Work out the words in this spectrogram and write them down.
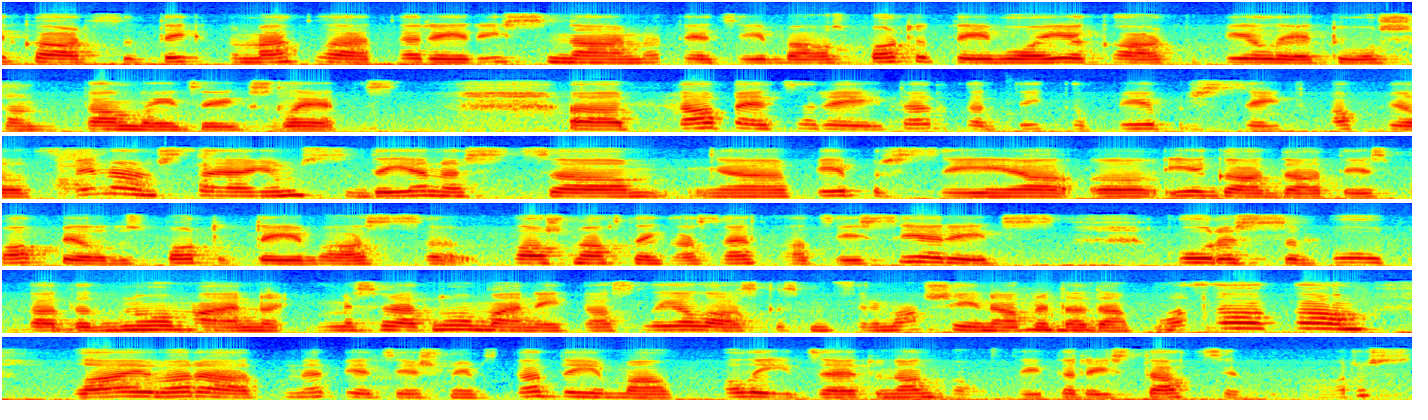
iekārtas, tad tiktu meklēt arī risinājumi attiecībā uz portatīvo iekārtu pielietošanu un tam līdzīgas lietas. Tāpēc arī tad, kad tika pieprasīts papildus finansējums, dienests pieprasīja iegādāties papildus portatīvās plašmākslīgās ventilācijas ierīces, kuras būtu nomaina, mēs varētu nomainīt tās lielās, kas mums ir mašīnā, pret tādām mazākām, lai varētu nepieciešamības gadījumā palīdzēt un atbalstīt arī stacionārus.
